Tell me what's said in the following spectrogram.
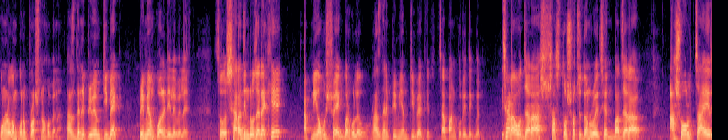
কোনো রকম কোনো প্রশ্ন হবে না। Rajdhani premium tea bag premium quality লেভেলে সো সারাদিন রোজা রেখে আপনি অবশ্যই একবার হলেও রাজধানী প্রিমিয়াম টি ব্যাগের চা পান করে দেখবেন। এছাড়াও যারা স্বাস্থ্য সচেতন রয়েছেন বা যারা আসল চায়ের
